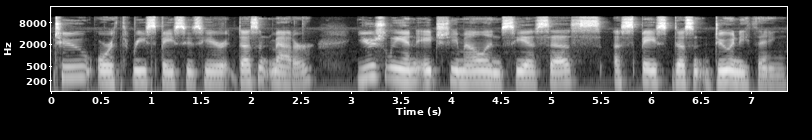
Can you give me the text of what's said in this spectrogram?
two or three spaces here, it doesn't matter. Usually in HTML and CSS, a space doesn't do anything,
